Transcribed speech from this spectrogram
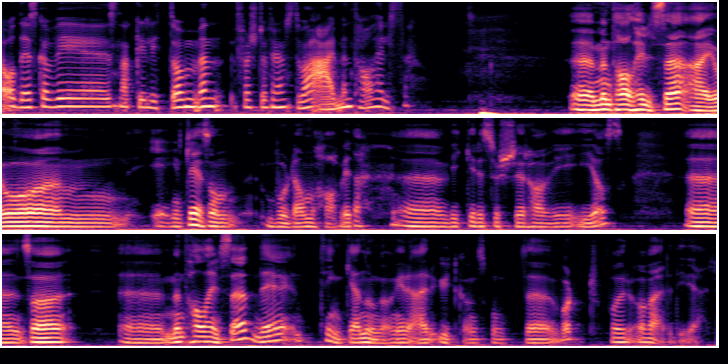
Og det skal vi snakke litt om. Men først og fremst, hva er mental helse? Eh, mental helse er jo um, egentlig sånn Hvordan har vi det? Uh, hvilke ressurser har vi i oss? Uh, så uh, mental helse, det tenker jeg noen ganger er utgangspunktet vårt for å være de vi er.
